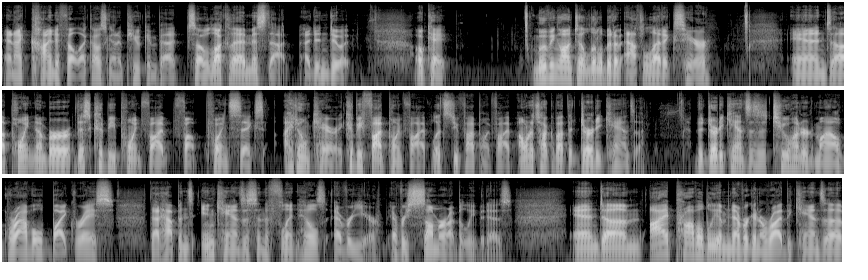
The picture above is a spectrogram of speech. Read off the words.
and I kind of felt like I was going to puke in bed. So luckily, I missed that. I didn't do it. Okay, moving on to a little bit of athletics here. And uh, point number, this could be 0.5, 0.6. I don't care. It could be 5.5. Let's do 5.5. I want to talk about the Dirty Kanza. The Dirty Kanza is a 200 mile gravel bike race that happens in Kansas in the Flint Hills every year, every summer, I believe it is. And um, I probably am never going to ride the Kanza.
